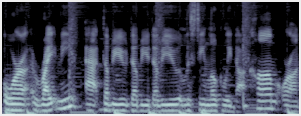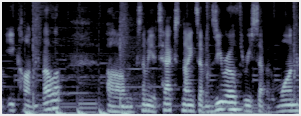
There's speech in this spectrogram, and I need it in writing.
or write me at www.listinglocally.com or on Econ Develop. Um, send me a text 970 371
